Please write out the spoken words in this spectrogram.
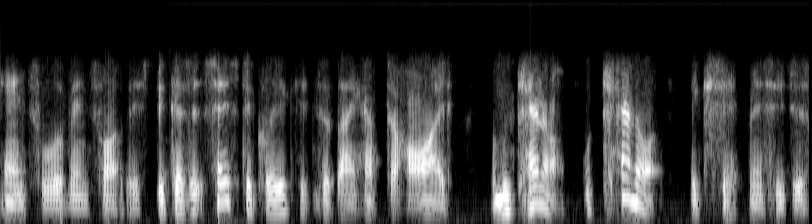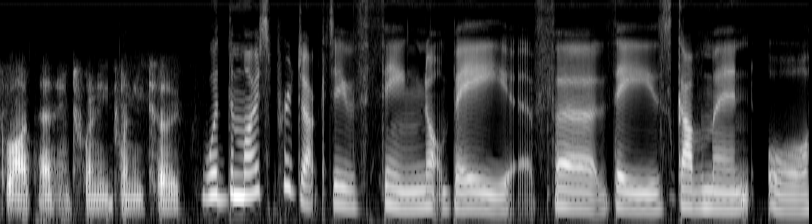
cancel events like this because it says to clear kids that they have to hide, and we cannot, we cannot accept messages like that in 2022. Would the most productive thing not be for these government or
